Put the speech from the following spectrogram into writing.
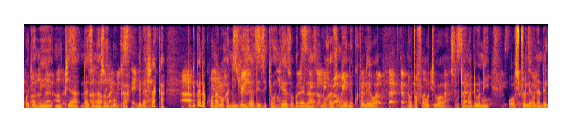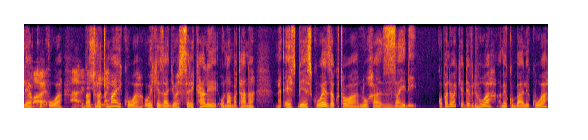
kwa jamii mpya na zinazoibuka. Bila shaka, tungependa kuona lugha nyingi zaidi zikiongezwa badala ya lugha zingine kutolewa, na utofauti wa utamaduni wa Australia unaendelea kukua, na tunatumai kuwa uwekezaji wa serikali unaambatana na SBS kuweza kutoa lugha zaidi. Kwa upande wake, David Hua amekubali kuwa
